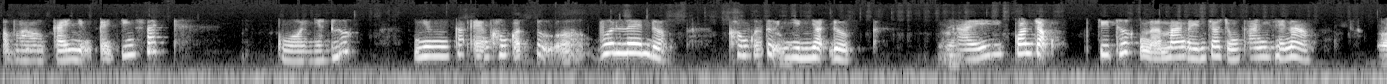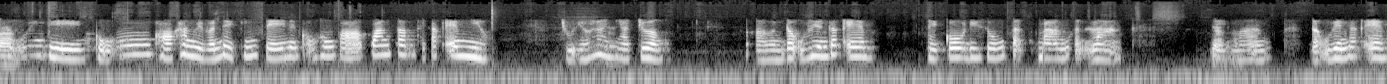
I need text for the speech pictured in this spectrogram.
vào cái những cái chính sách của nhà nước nhưng các em không có tự vươn lên được không có tự nhìn nhận được cái quan trọng tri thức là mang đến cho chúng ta như thế nào à. phụ huynh thì cũng khó khăn về vấn đề kinh tế nên cũng không có quan tâm tới các em nhiều chủ yếu là nhà trường uh, động viên các em thầy cô đi xuống tận ban tận làng để dạ. mà động viên các em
